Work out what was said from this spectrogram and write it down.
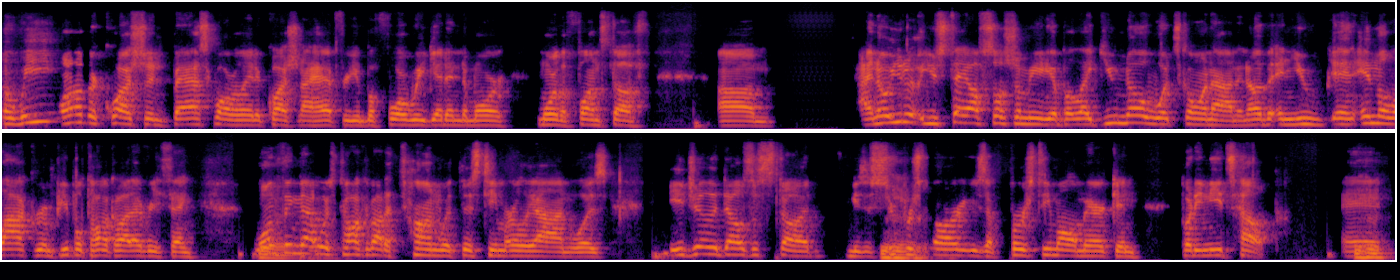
So we one other question, basketball related question I have for you before we get into more more of the fun stuff. Um, I know you you stay off social media, but like you know what's going on and other and you in, in the locker room, people talk about everything. One Yeah. thing that was talked about a ton with this team early on was EJ Liddell's a stud. He's a Mhm. superstar. He's a first team All American, but he needs help. And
